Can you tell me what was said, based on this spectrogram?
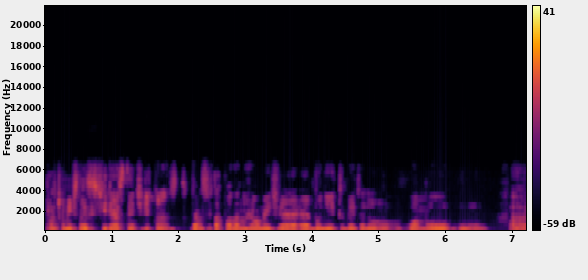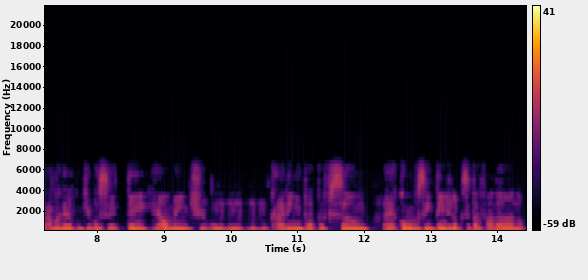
praticamente não existiria acidente de trânsito. Então, você está falando realmente, é, é bonito ver todo o, o amor, o, a, a, maneira com que você tem realmente um, um, um carinho pela profissão, é, como você entende do que você está falando,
